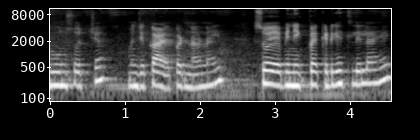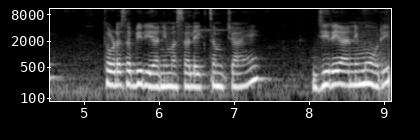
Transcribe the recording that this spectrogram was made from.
धुवून स्वच्छ म्हणजे काळे पडणार नाहीत. सोयाबीन एक पॅकेट घेतलेलं आहे. थोडासा बिर्याणी मसाला एक चमचा आहे. जिरे आणि मोहरी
